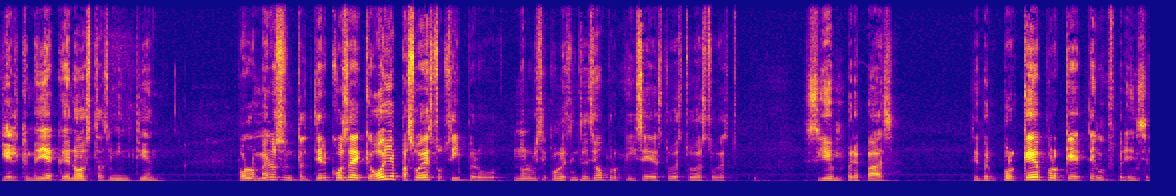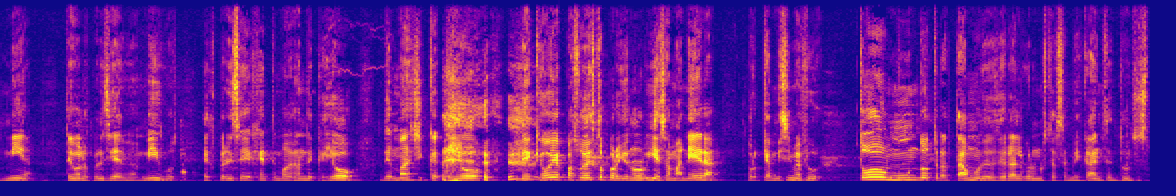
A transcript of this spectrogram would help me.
Y el que me diga que no, estás mintiendo. Por lo menos en cualquier cosa de que, oye, pasó esto, sí, pero no lo hice con esta intención porque hice esto, esto, esto, esto. Siempre pasa. Siempre, ¿Por qué? Porque tengo experiencia mía, tengo la experiencia de mis amigos, experiencia de gente más grande que yo, de más chica que yo, de que, oye, pasó esto, pero yo no lo vi de esa manera, porque a mí sí me figura. Todo el mundo tratamos de hacer algo en nuestra semejanza, entonces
